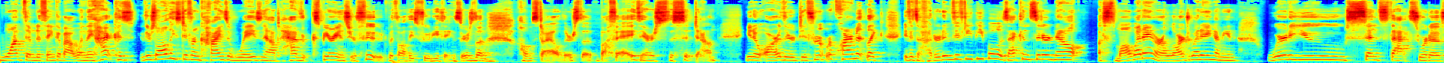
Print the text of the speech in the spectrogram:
want them to think about when they hire because there's all these different kinds of ways now to have experience your food with all these foodie things there's mm-hmm. the home style there's the buffet there's the sit down you know are there different requirement like if it's 150 people is that considered now a small wedding or a large wedding i mean where do you sense that sort of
